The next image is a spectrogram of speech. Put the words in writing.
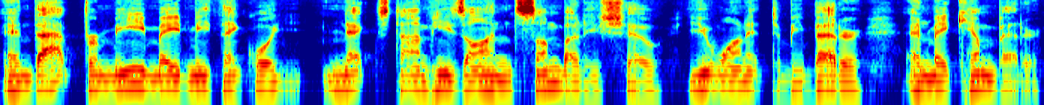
and that for me made me think, well, next time he's on somebody's show, you want it to be better and make him better.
